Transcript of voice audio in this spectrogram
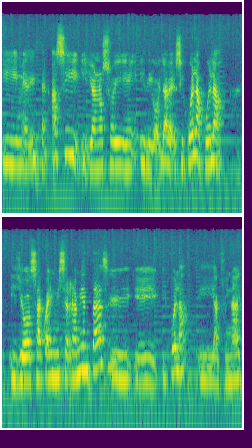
y me dicen, ah, sí, y yo no soy, y digo, ya ves, si cuela, cuela. Y yo saco ahí mis herramientas y, y, y cuela y al final,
